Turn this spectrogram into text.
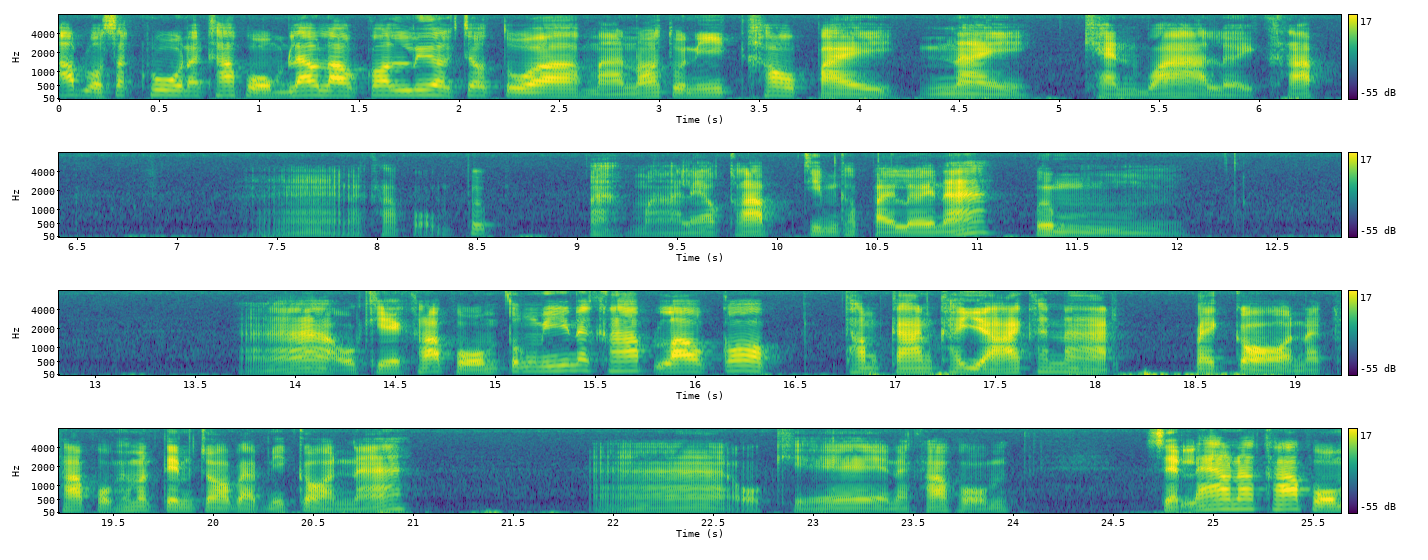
อัปโหลดสักครู่นะครับผมแล้วเราก็เลือกเจ้าตัวหมาน้อยตัวนี้เข้าไปใน Canva เลยครับ อ่านะครับผมปึ๊บอะมาแล้วครับ จิ้มเข้าไปเลยนะปึ้มอ่าโอเคครับผมตรงนี้นะครับเราก็ทำการขยายขนาดไปก่อนนะครับ ผมให้มันเต็มจอแบบนี้ก่อนนะอ่าโอเคนะครับผมเสร็จแล้วนะครับผม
